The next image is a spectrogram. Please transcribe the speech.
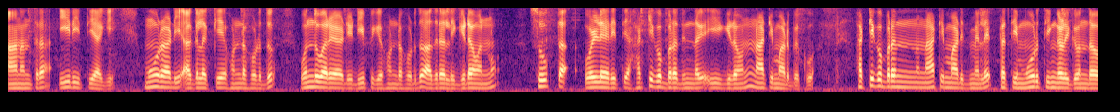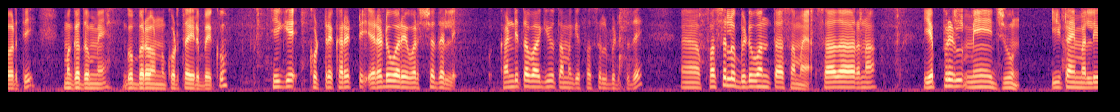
ಆನಂತರ ಈ ರೀತಿಯಾಗಿ ಮೂರು ಅಡಿ ಅಗಲಕ್ಕೆ ಹೊಂಡ ಹೊಡೆದು, ಒಂದೂವರೆ ಅಡಿ ಡೀಪಿಗೆ ಹೊಂಡ ಹೊಡೆದು, ಅದರಲ್ಲಿ ಗಿಡವನ್ನು ಸೂಕ್ತ ಒಳ್ಳೆಯ ರೀತಿಯ ಹಟ್ಟಿ ಗೊಬ್ಬರದಿಂದ ಈ ಗಿಡವನ್ನು ನಾಟಿ ಮಾಡಬೇಕು. ಹಟ್ಟಿ ಗೊಬ್ಬರವನ್ನು ನಾಟಿ ಮಾಡಿದ ಮೇಲೆ ಪ್ರತಿ ಮೂರು ತಿಂಗಳಿಗೆ ಒಂದಾವರ್ತಿ ಮಗದೊಮ್ಮೆ ಗೊಬ್ಬರವನ್ನು ಕೊಡ್ತಾ ಇರಬೇಕು. ಹೀಗೆ ಕೊಟ್ಟರೆ ಕರೆಕ್ಟ್ ಎರಡೂವರೆ ವರ್ಷದಲ್ಲಿ ಖಂಡಿತವಾಗಿಯೂ ತಮಗೆ ಫಸಲು ಬಿಡ್ತದೆ. ಫಸಲು ಬಿಡುವಂಥ ಸಮಯ, ಸಾಧಾರಣ ಏಪ್ರಿಲ್, ಮೇ, ಜೂನ್ ಈ ಟೈಮಲ್ಲಿ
